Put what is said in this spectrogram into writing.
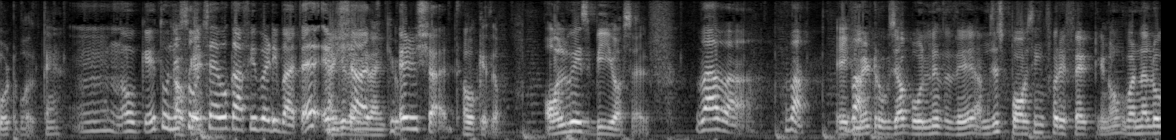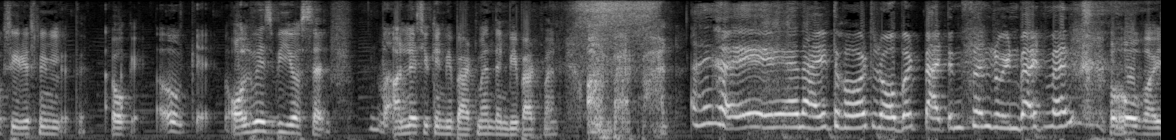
कोट बोलते हैं। ओके तूने Okay. सोचा है वो काफ़ी बड़ी बात है। Thank you, thank you, इरशाद इरशाद। ओके तो ऑलवेज बी योर सेल्फ वाह वाह वाह। एक मिनट रुक जाओ बोलने तो दे। I am just pausing for effect you know वरना लोग सीरियसली नहीं लेते। Okay okay always be your unless you can be Batman then be Batman I am Batman and I thought Robert Pattinson ruin Batman oh भाई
